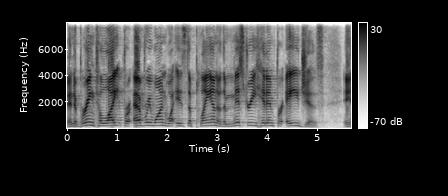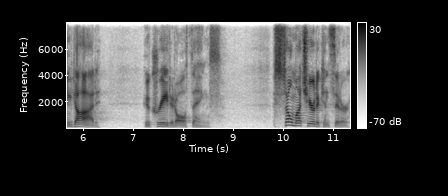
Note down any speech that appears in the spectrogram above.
and to bring to light for everyone what is the plan of the mystery hidden for ages in God who created all things. So much here to consider.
